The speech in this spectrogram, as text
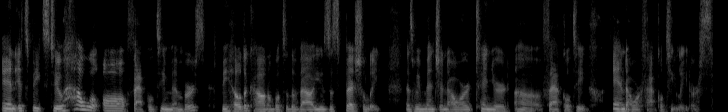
And it speaks to how will all faculty members be held accountable to the values, especially as we mentioned our tenured uh, faculty and our faculty leaders.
